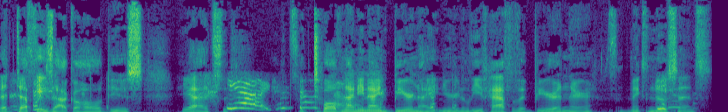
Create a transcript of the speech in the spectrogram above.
that definitely is alcohol abuse. Yeah, it's Yeah, it's like twelve ninety nine beer night, and you're going to leave half of a beer in there. It makes no Yeah. sense.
